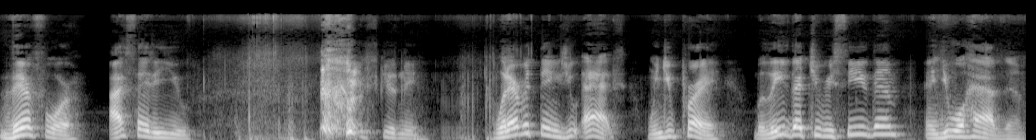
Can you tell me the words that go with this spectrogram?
Therefore, I say to you, excuse me, whatever things you ask when you pray, believe that you receive them and you will have them.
